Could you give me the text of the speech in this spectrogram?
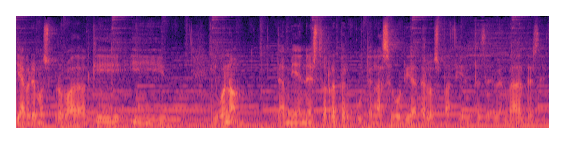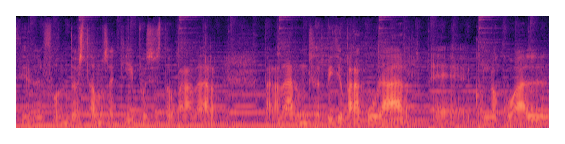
Ya habremos probado aquí y, y bueno, también esto repercute en la seguridad de los pacientes de verdad. Es decir, en el fondo estamos aquí pues esto para dar, para dar un servicio para curar, eh, con lo cual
